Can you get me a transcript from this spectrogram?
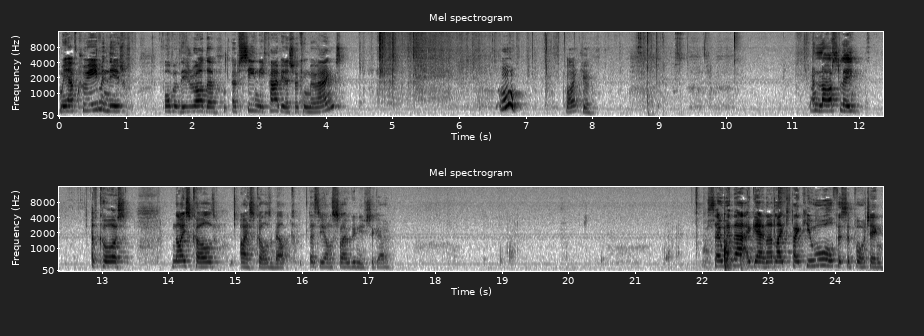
We have cream in these form of these rather obscenely fabulous looking meringues. Oh, thank you. And lastly, of course, nice cold, ice cold milk, as the old slogan used to go. So with that, again, I'd like to thank you all for supporting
